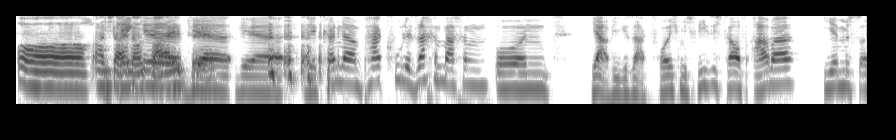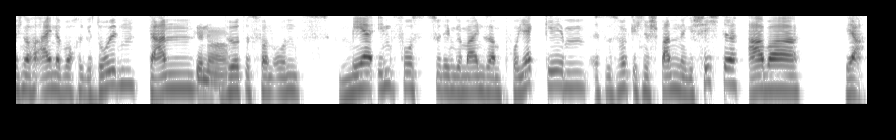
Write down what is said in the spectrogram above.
oh, an deiner denke, Seite. Wir, wir, wir können da ein paar coole Sachen machen. Und ja, wie gesagt, freue ich mich riesig drauf. Aber ihr müsst euch noch eine Woche gedulden. Dann genau. wird es von uns mehr Infos zu dem gemeinsamen Projekt geben. Es ist wirklich eine spannende Geschichte. Aber ja,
